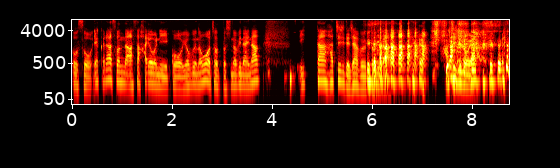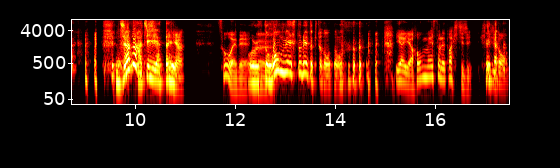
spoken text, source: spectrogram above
そうそう。やから、そんな朝早うにこう呼ぶのもちょっと忍びないな。一旦8時でジャブ打っとくか。8時どうや。ジャブ8時やったんや。そうやで。俺、うんド本命ストレート来たと思ったもん。いやいや、本命ストレートは7時。7時ど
